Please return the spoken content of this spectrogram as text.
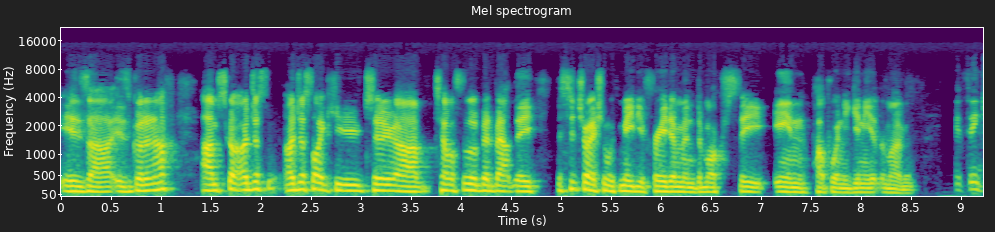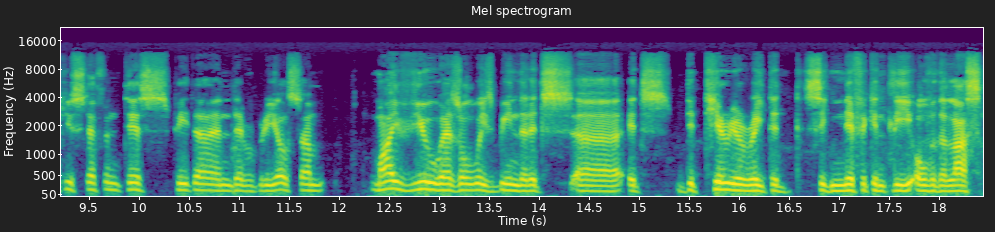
is uh, is good enough. Um, Scott, I just I just like you to uh, tell us a little bit about the, the situation with media freedom and democracy in Papua New Guinea at the moment. Thank you, Stefan, Tess, Peter, and everybody else. Um, my view has always been that it's uh, it's deteriorated significantly over the last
